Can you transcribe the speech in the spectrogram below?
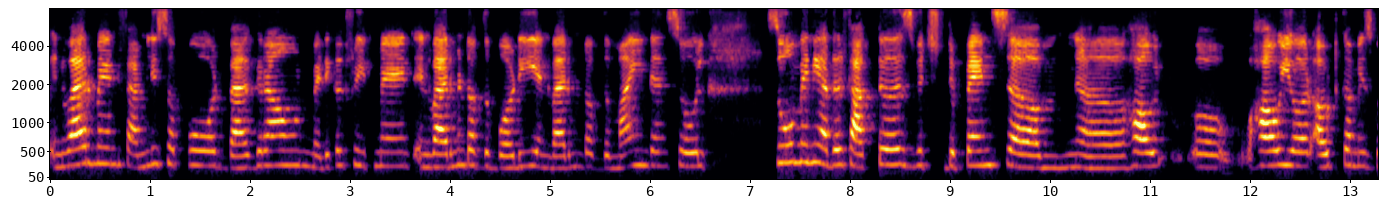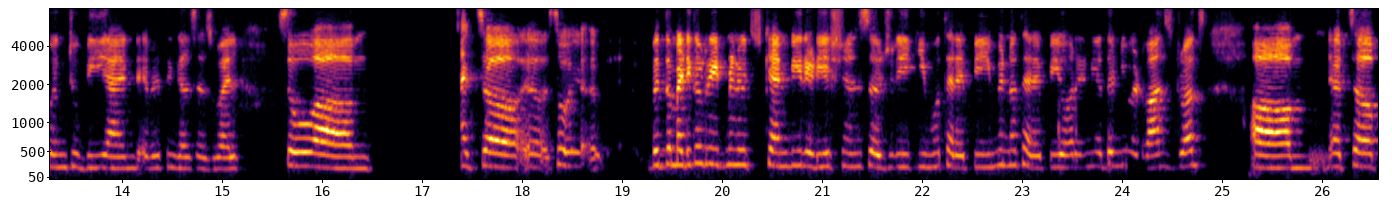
environment family support background medical treatment environment of the body environment of the mind and soul so many other factors which depends um, uh, how uh, how your outcome is going to be and everything else as well. So um, it's a uh, so uh, with the medical treatment which can be radiation surgery chemotherapy immunotherapy or any other new advanced drugs um, it's a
